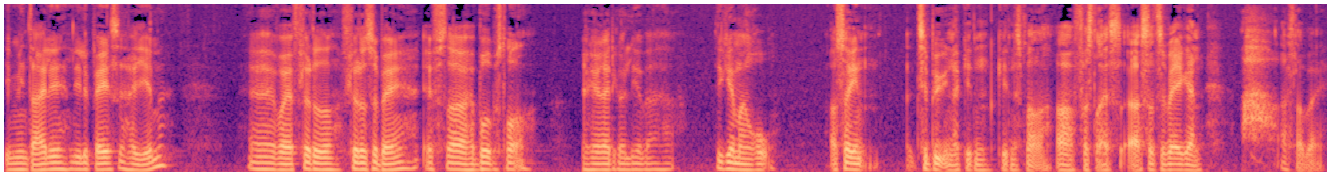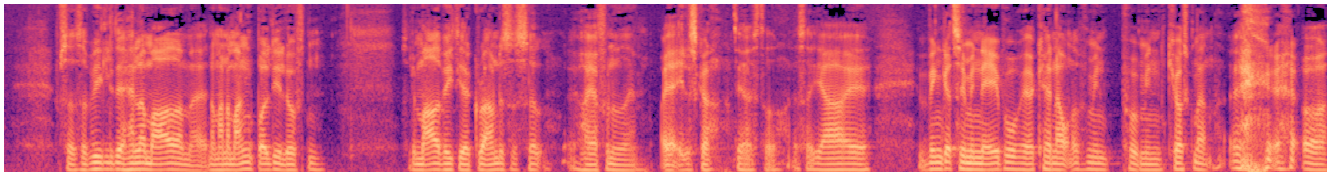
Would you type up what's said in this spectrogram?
i min dejlige lille base herhjemme, øh, hvor jeg flyttede, flyttede tilbage efter at have boet på strået. Jeg kan rigtig godt lide at være her. Det giver mig en ro. Og så ind til byen og give den, give den smadre og få stress, og så tilbage igen ah, og slappe af. Så, så virkelig det handler meget om, at når man har mange bolde i luften, så det er meget vigtigt at grounde sig selv, øh, har jeg fundet ud af. Og jeg elsker det her sted. Altså jeg øh, vinker til min nabo, jeg kan navnet på min, på min kioskmand, og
